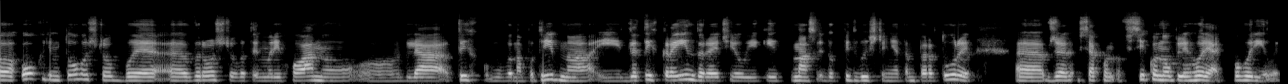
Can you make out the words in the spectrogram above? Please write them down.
Е, Окрім того, щоб е, вирощувати марихуану для тих, кому вона потрібна, і для тих країн, до речі, у яких внаслідок підвищення температури е, вже вся всі коноплі горять, погоріли.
